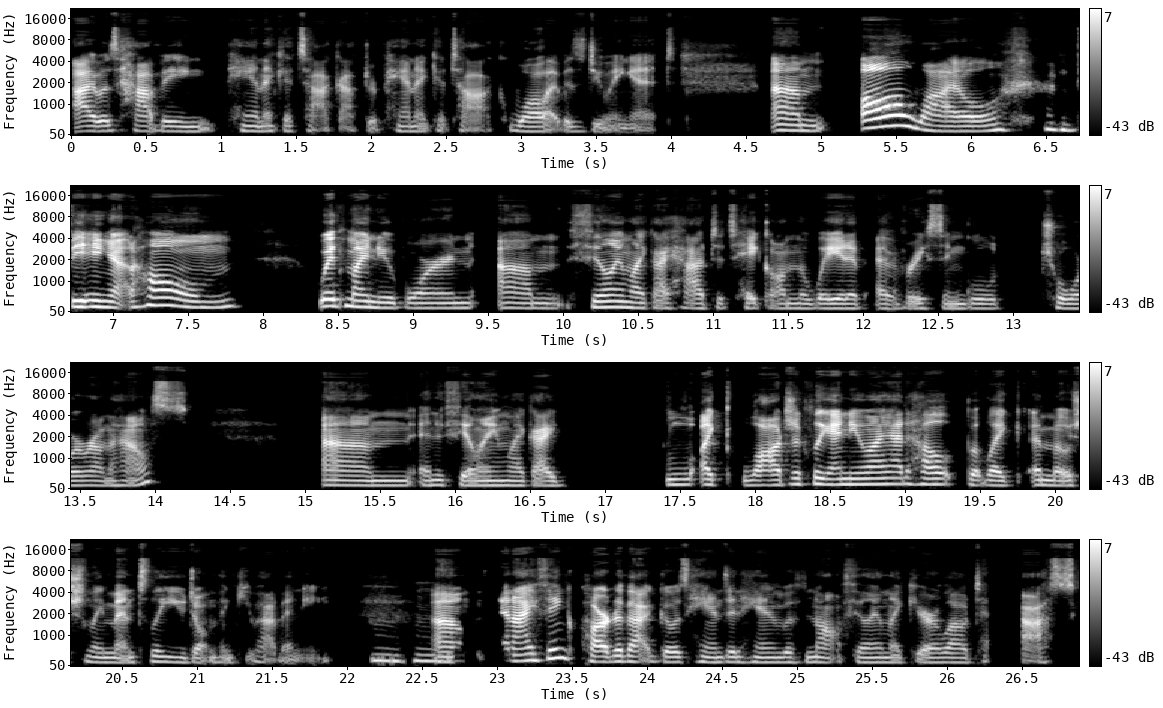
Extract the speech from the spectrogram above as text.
I was having panic attack after panic attack while I was doing it. Um, all while being at home with my newborn, um, feeling like I had to take on the weight of every single chore around the house. Um, and feeling like I like logically I knew I had help, but like emotionally, mentally, you don't think you have any. Mm-hmm. Um, and I think part of that goes hand in hand with not feeling like you're allowed to ask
